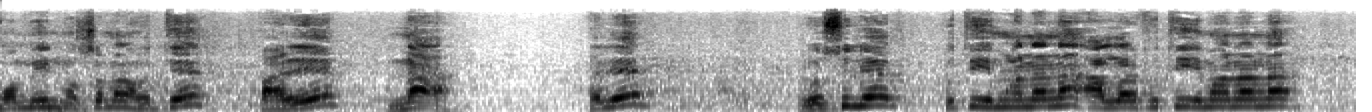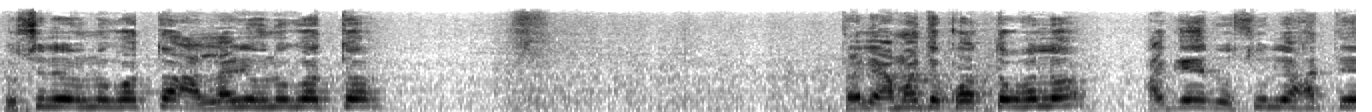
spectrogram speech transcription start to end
মমিন, মুসলমান হতে পারে না। তাহলে রসুলের প্রতি ইমান আনা, আল্লাহর প্রতি ইমান আনা, রসুলের অনুগত্য আল্লাহরই অনুগত্য তাহলে আমাদের কর্তব্য হলো আগে রসুলের হাতে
